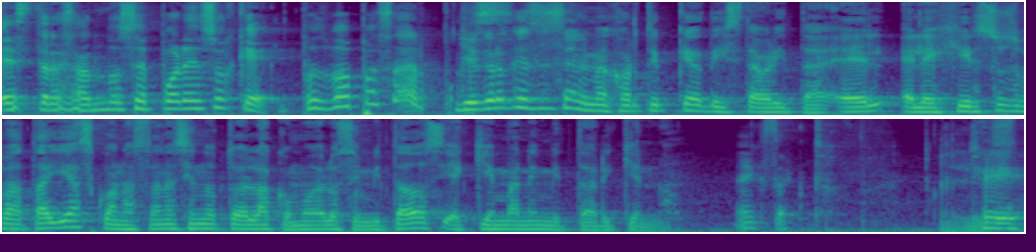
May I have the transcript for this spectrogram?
estresándose por eso que pues va a pasar. pues. Yo creo que ese es el mejor tip que diste ahorita. El elegir sus batallas cuando están haciendo todo el acomodo de los invitados y a quién van a invitar y quién no. Exacto. Sí.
